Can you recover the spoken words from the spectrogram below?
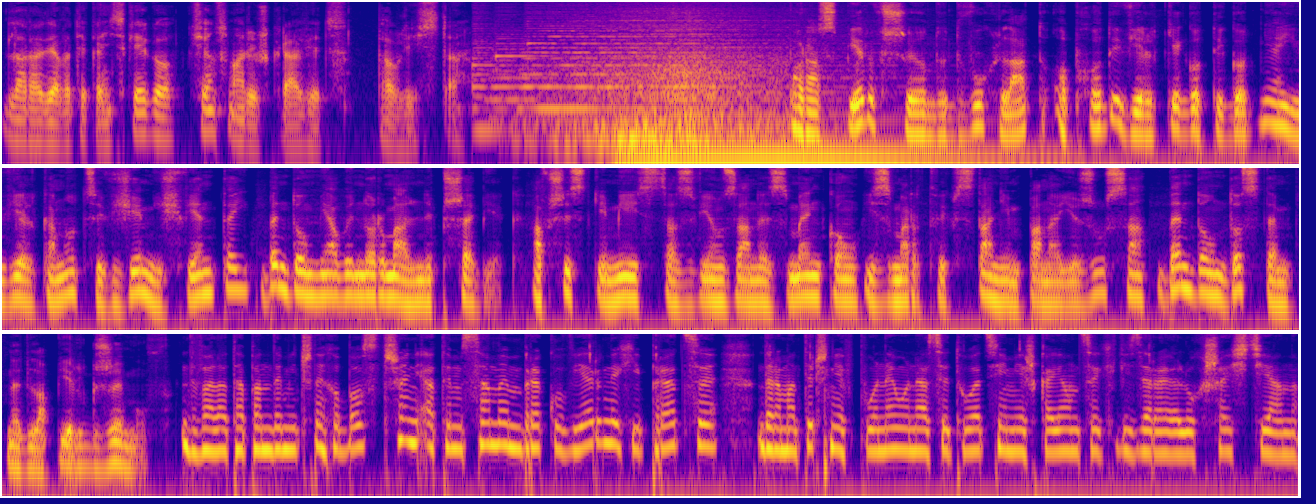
dla Radia Watykańskiego ksiądz Mariusz Krawiec, Paulista. Po raz pierwszy od dwóch lat obchody Wielkiego Tygodnia i Wielkanocy w Ziemi Świętej będą miały normalny przebieg, a wszystkie miejsca związane z męką i zmartwychwstaniem Pana Jezusa będą dostępne dla pielgrzymów. Dwa lata pandemicznych obostrzeń, a tym samym braku wiernych i pracy dramatycznie wpłynęły na sytuację mieszkających w Izraelu chrześcijan.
